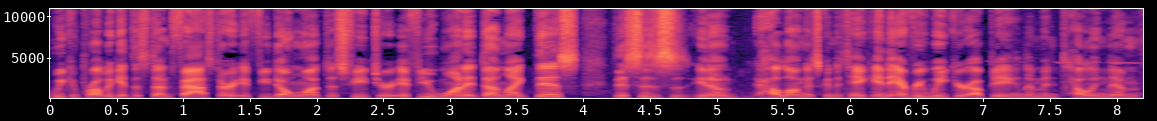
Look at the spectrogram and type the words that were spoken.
we can probably get this done faster if you don't want this feature. If you want it done like this, this is you know how long it's going to take, and every week you're updating them and telling them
